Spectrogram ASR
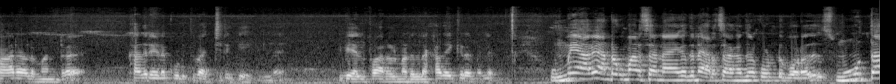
பாராளுமன்ற கதிரையில கொடுத்து வச்சிருக்கீங்கல்ல இவையல் பாராளுமன்றத்தில் கதைக்கிறது இல்லை. உண்மையாவே அன்றகுமார் சார் நாயகத்தின் அரசாங்கத்தில் கொண்டு போறது ஸ்மூத்தா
